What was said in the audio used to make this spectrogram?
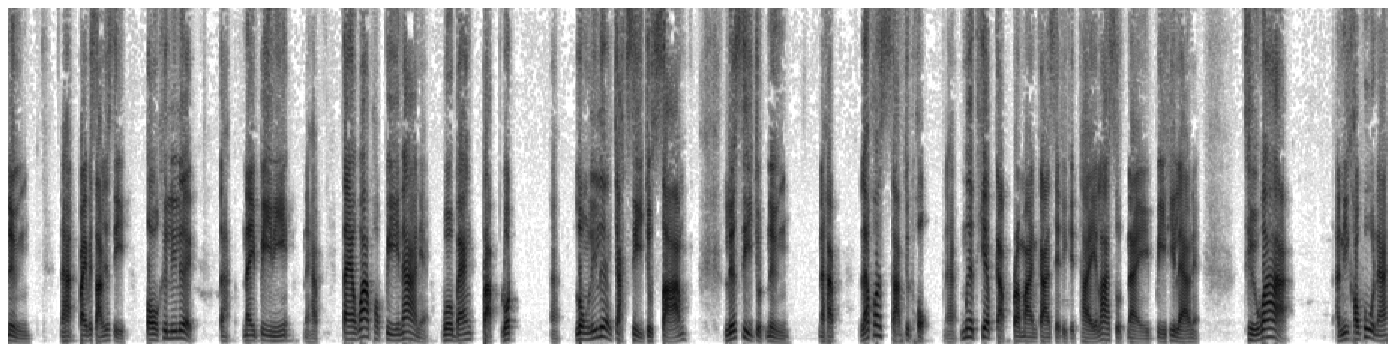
3.1 นะฮะไปเป็น3.4 โตขึ้นเรื่อยๆในปีนี้นะครับแต่ว่าพอปีหน้าเนี่ย World Bank ปรับลดลงเรื่อยๆ จาก 4.3เหลือ 4.1 นะครับแล้วก็ 3.6 นะเมื่อเทียบกับประมาณการเศรษฐกิจไทยล่าสุดในปีที่แล้วเนี่ยถือว่า อันนี้เขาพูดนะ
